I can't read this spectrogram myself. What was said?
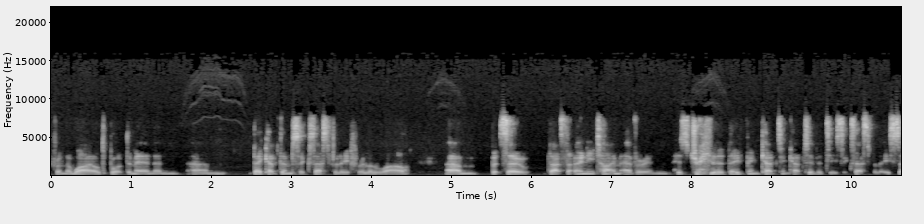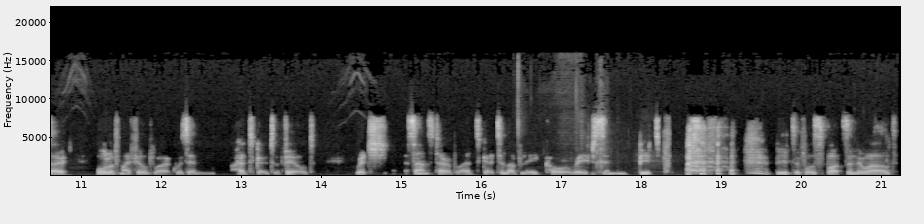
from the wild, brought them in, and um, they kept them successfully for a little while. Um, but so that's the only time ever in history that they've been kept in captivity successfully. So all of my field work was in, I had to go to the field, which sounds terrible. I had to go to lovely coral reefs and beautiful, beautiful spots in the world,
